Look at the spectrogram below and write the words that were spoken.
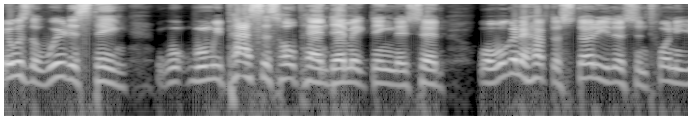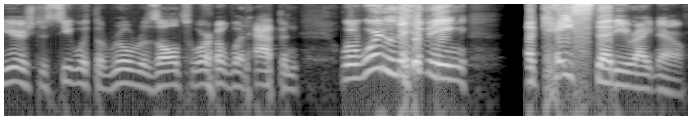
it was the weirdest thing. When we passed this whole pandemic thing, they said, well, we're going to have to study this in 20 years to see what the real results were of what happened. Well, we're living a case study right now.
